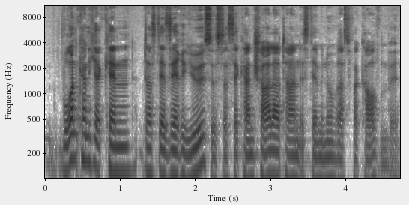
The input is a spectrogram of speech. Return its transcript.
woran kann ich erkennen, dass der seriös ist, dass er kein Scharlatan ist, der mir nur was verkaufen will?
